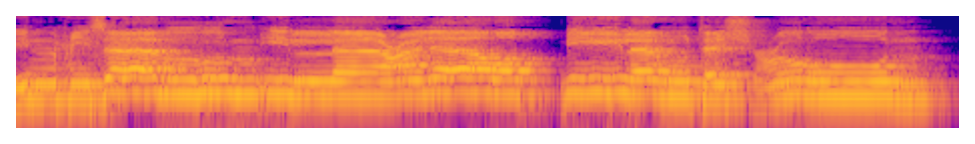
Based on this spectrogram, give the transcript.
إن حسابهم إلا على ربي لو تشعرون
